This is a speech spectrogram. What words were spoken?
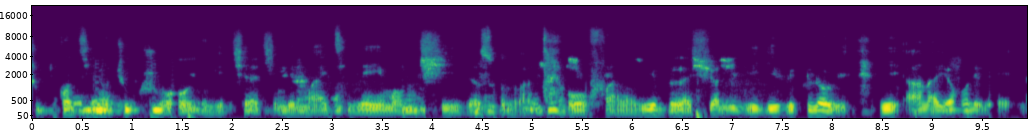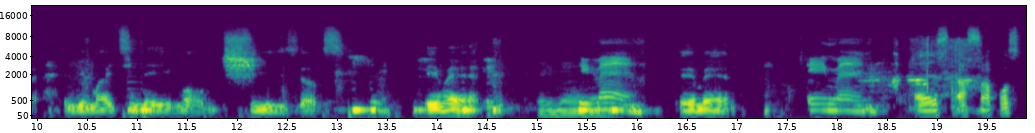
to continue to grow in the church in the mighty name of Jesus, O Lord. Oh, Father, we bless you and we give you glory. We honor your holy name in the mighty name of Jesus. Amen. Amen. Amen. Amen. Amen. As, as Apostle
